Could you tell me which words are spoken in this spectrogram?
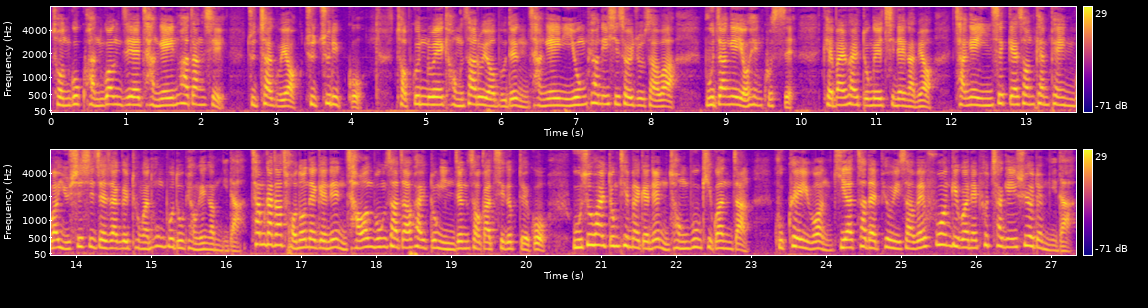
전국 관광지의 장애인 화장실, 주차구역, 주출입구, 접근로의 경사로 여부 등 장애인 이용 편의시설 조사와 무장애 여행 코스, 개발 활동을 진행하며 장애 인식 개선 캠페인과 UCC 제작을 통한 홍보도 병행합니다. 참가자 전원에게는 자원봉사자 활동 인증서가 지급되고 우수 활동팀에게는 정부 기관장, 국회의원, 기아차 대표이사회 후원기관의 표창이 수여됩니다.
